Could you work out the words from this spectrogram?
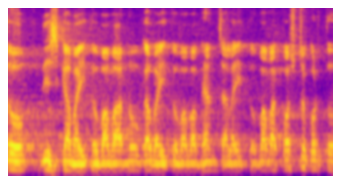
তো রিস্কা বাইতো, বাবা নৌকা বাইতো, বাবা ভ্যান চালাইতো, বাবা কষ্ট করতো।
